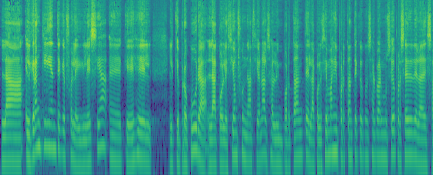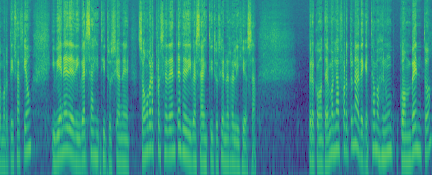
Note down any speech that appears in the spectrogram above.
el gran cliente que fue la Iglesia, eh, que es el, que procura la colección fundacional, o sea, lo importante, la colección más importante que conserva el museo procede de la desamortización y viene de diversas instituciones, son obras procedentes de diversas instituciones religiosas pero como tenemos la fortuna de que estamos en un convento,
